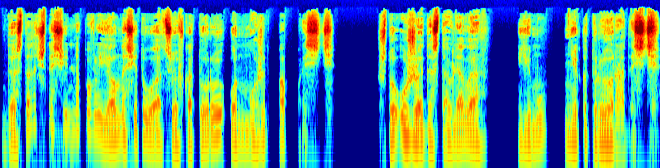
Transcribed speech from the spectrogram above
достаточно сильно повлиял на ситуацию, в которую он может попасть, что уже доставляло ему некоторую радость.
